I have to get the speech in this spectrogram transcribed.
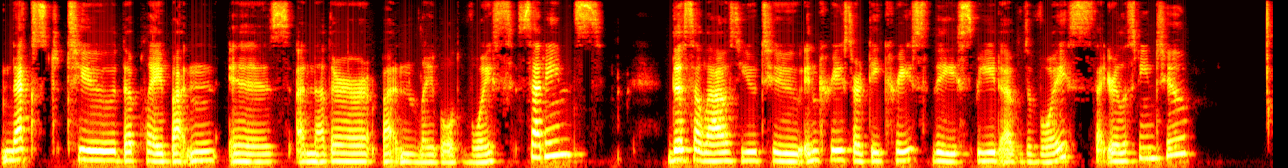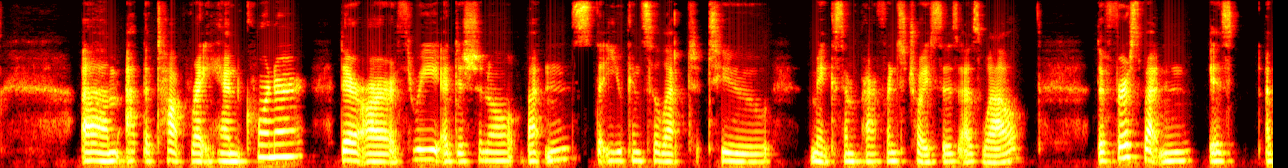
Next to the play button is another button labeled voice settings. This allows you to increase or decrease the speed of the voice that you're listening to. Um, at the top right hand corner, there are three additional buttons that you can select to make some preference choices as well. The first button is uh,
